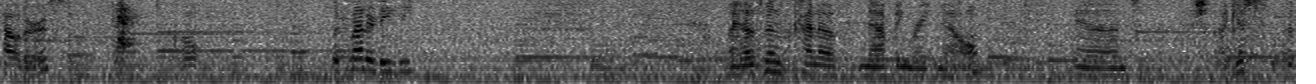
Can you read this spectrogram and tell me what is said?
powders, oh, what's the matter Daisy? My husband's kind of napping right now and I guess the,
